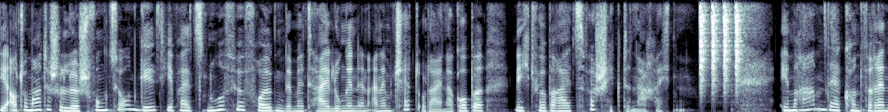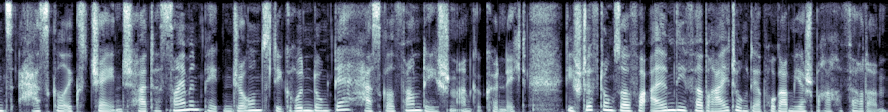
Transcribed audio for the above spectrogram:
Die automatische Löschfunktion gilt jeweils nur für folgende Mitteilungen in einem Chat oder einer Gruppe, nicht für bereits verschickte Nachrichten. Im Rahmen der Konferenz Haskell Exchange hat Simon Peyton Jones die Gründung der Haskell Foundation angekündigt. Die Stiftung soll vor allem die Verbreitung der Programmiersprache fördern.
